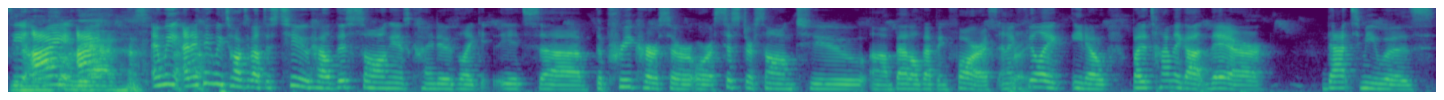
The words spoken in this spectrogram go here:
See, know, I, some of the I, and we, and I think we talked about this too. How this song is kind of like it's uh, the precursor or a sister song to um, Battle of Epping Forest, and I Right. feel like you know by the time they got there, that to me was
